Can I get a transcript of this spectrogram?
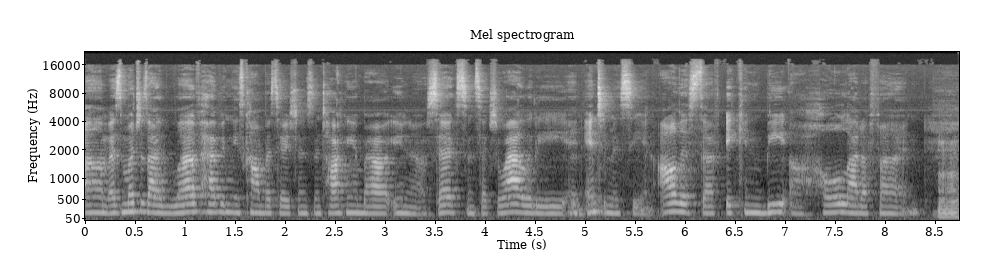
Um, as much as I love having these conversations and talking about, you know, sex and sexuality and mm-hmm. intimacy and all this stuff, it can be a whole lot of fun. Mm-hmm.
